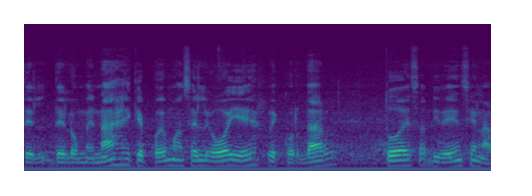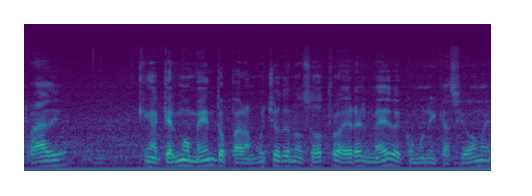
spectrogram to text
Del, del homenaje que podemos hacerle hoy es recordar toda esa vivencia en la radio, que en aquel momento para muchos de nosotros era el medio de comunicación eh,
